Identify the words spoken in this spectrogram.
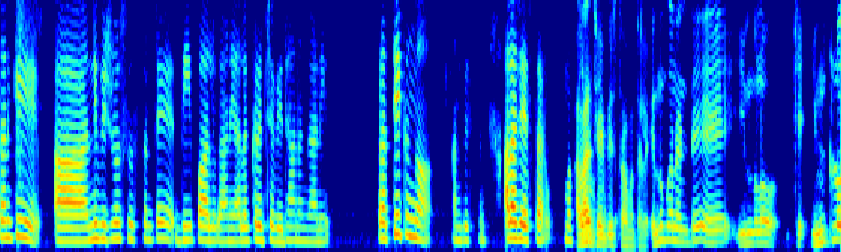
మొత్తానికి అన్ని విజువల్స్ చూస్తుంటే దీపాలు కానీ అలంకరించే విధానం కానీ ప్రత్యేకంగా అనిపిస్తుంది. అలా చేస్తారు అలా చేపిస్తాము తల్లి. ఎందుకనంటే ఇందులో ఇంట్లో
